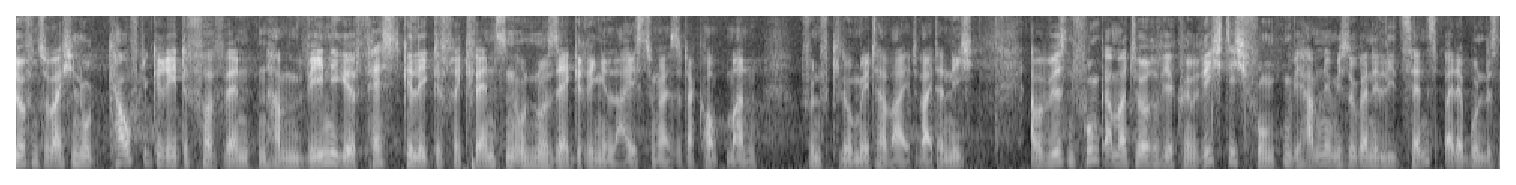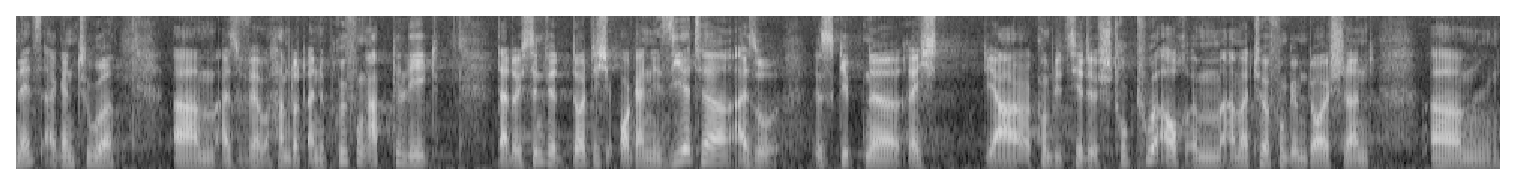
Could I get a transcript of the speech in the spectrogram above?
dürfen zum Beispiel nur gekaufte Geräte verwenden, haben wenige festgelegte Frequenzen und nur sehr geringe Leistung. Also da kommt man fünf Kilometer weit, weiter nicht. Aber wir sind Funkamateure, wir können richtig funken. Wir haben nämlich sogar eine Lizenz bei der Bundesnetzagentur. Ähm, also wir haben dort eine Prüfung abgelegt. Dadurch sind wir deutlich organisierter. Also es gibt eine recht ja, komplizierte Struktur auch im Amateurfunk in Deutschland. Ähm,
